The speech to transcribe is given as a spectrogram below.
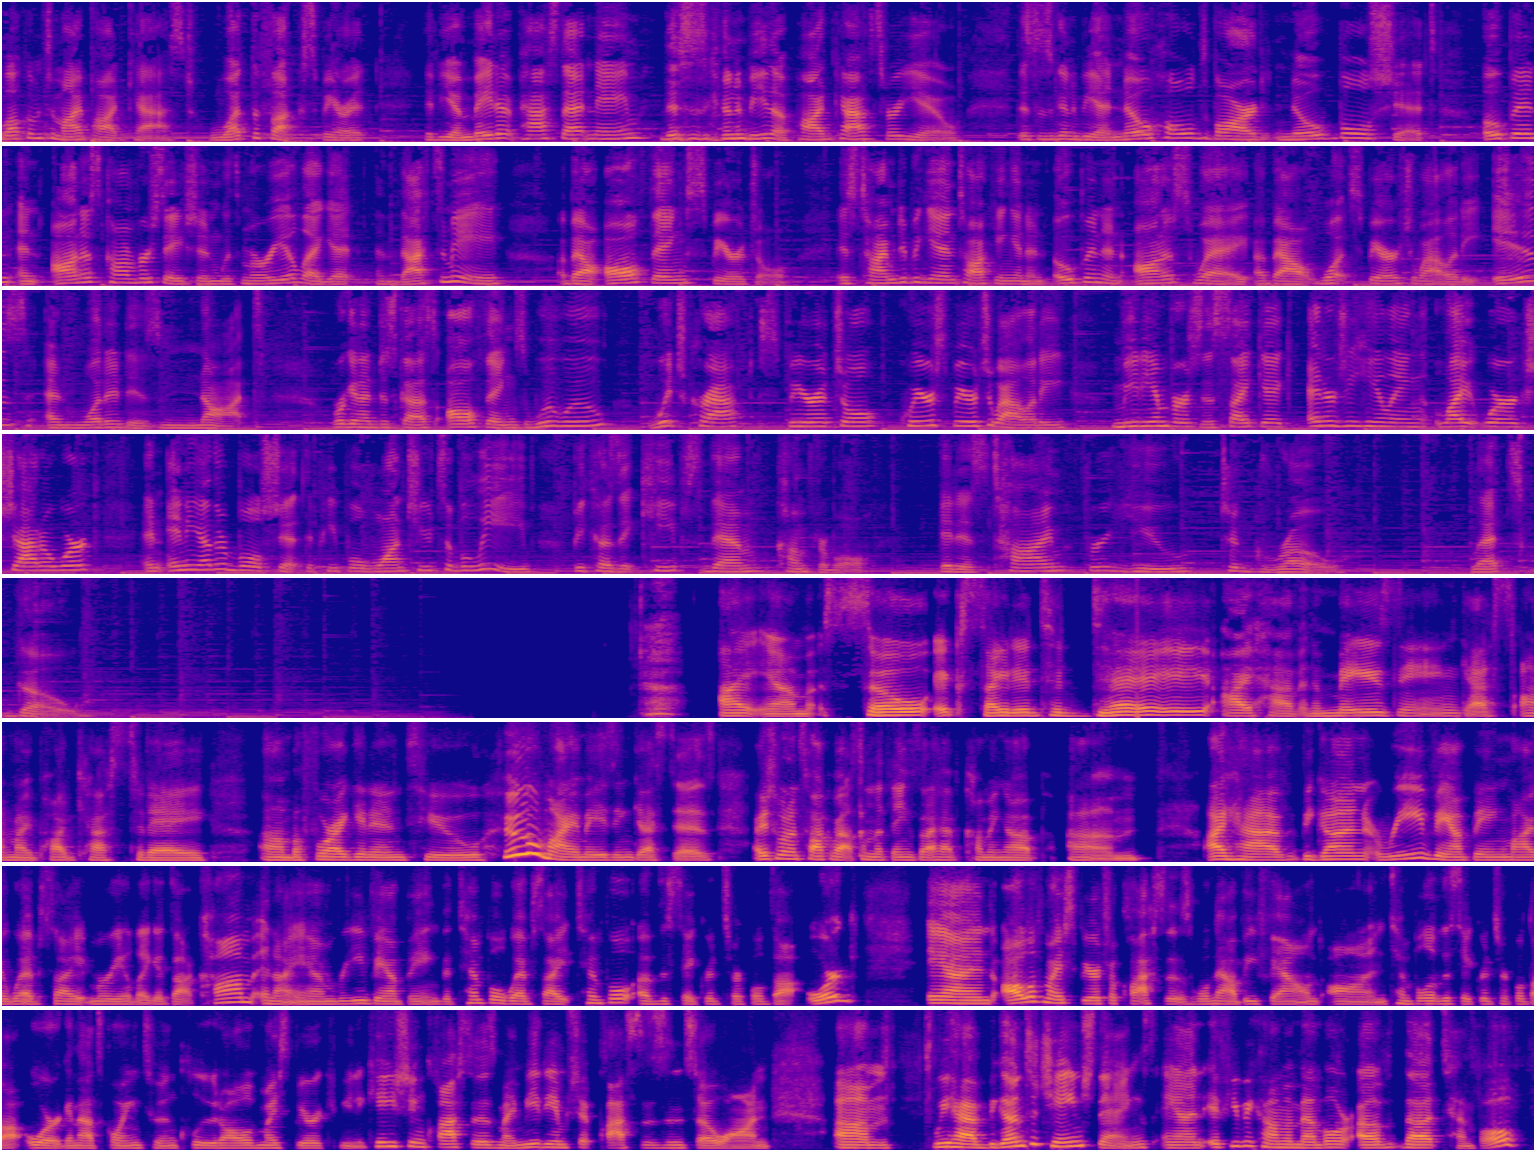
Welcome to my podcast, What the Fuck, Spirit. If you made it past that name, this is going to be the podcast for you. This is going to be a no holds barred, no bullshit, open and honest conversation with Maria Leggett, and that's me, about all things spiritual. It's time to begin talking in an open and honest way about what spirituality is and what it is not. We're going to discuss all things woo woo witchcraft, spiritual, queer spirituality, medium versus psychic, energy healing, light work, shadow work, and any other bullshit that people want you to believe because it keeps them comfortable. It is time for you to grow. Let's go. I am so excited today. I have an amazing guest on my podcast today. Um, before I get into who my amazing guest is, I just want to talk about some of the things that I have coming up. Um, I have begun revamping my website, marialeggett.com, and I am revamping the temple website, templeofthesacredcircle.org. And all of my spiritual classes will now be found on templeofthesacredcircle.org. And that's going to include all of my spirit communication classes, my mediumship classes, and so on. Um, we have begun to change things. And if you become a member of the temple,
